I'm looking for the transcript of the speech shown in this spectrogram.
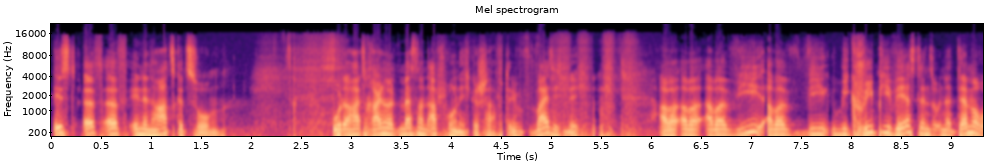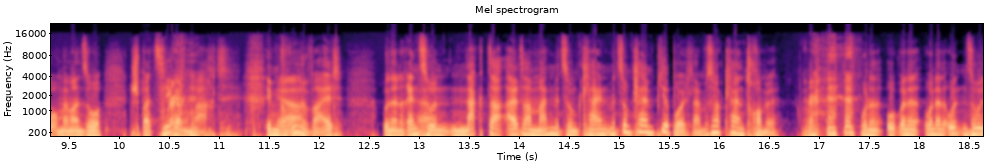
Ist Öff in den Harz gezogen? Oder hat Reinhold Messner einen Absprung nicht geschafft? Weiß ich nicht. Aber, aber, aber, wie, aber wie, wie creepy wäre es denn so in der Dämmerung, wenn man so einen Spaziergang macht im Ja. Grunewald und dann rennt Ja. so ein nackter alter Mann mit so einem kleinen, mit so einem kleinen Bierbäuchlein, mit so einer kleinen Trommel. und, dann, und, dann, und dann unten so,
